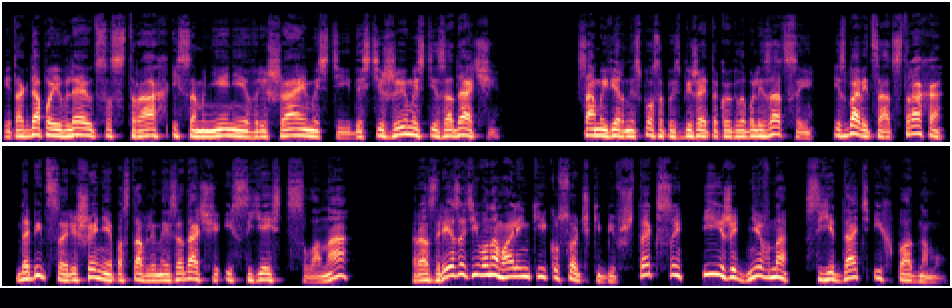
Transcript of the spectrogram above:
И тогда появляются страх и сомнения в решаемости и достижимости задачи. Самый верный способ избежать такой глобализации — избавиться от страха, добиться решения поставленной задачи и съесть слона, разрезать его на маленькие кусочки бифштексы и ежедневно съедать их по одному.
